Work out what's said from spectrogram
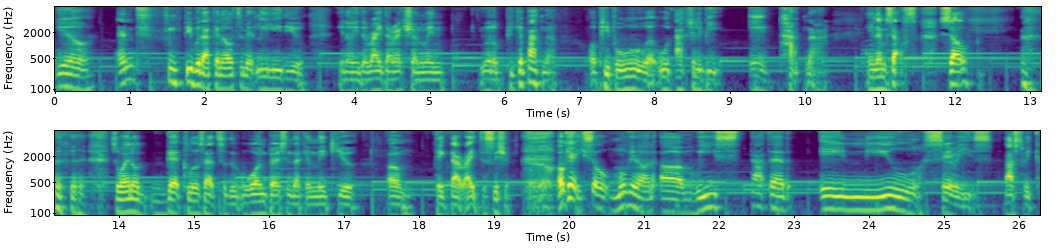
you know, and people that can ultimately lead you, you know, in the right direction when you want to pick a partner or people who would actually be a partner in themselves. So, so why not get closer to the one person that can make you um, take that right decision? Okay, so moving on. Um, we started a new series last week.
